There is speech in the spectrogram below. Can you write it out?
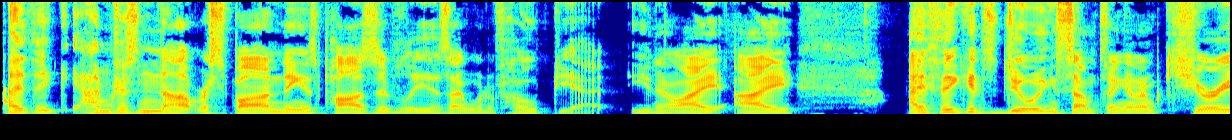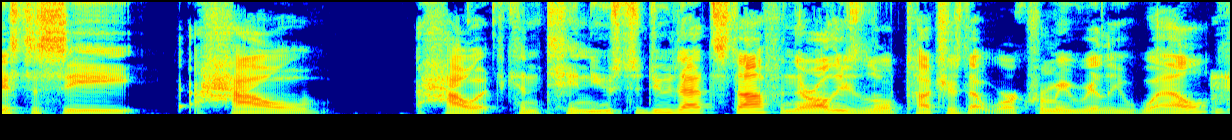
I think I'm just not responding as positively as I would have hoped yet. You know, I I I think it's doing something, and I'm curious to see how how it continues to do that stuff. And there are all these little touches that work for me really well.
